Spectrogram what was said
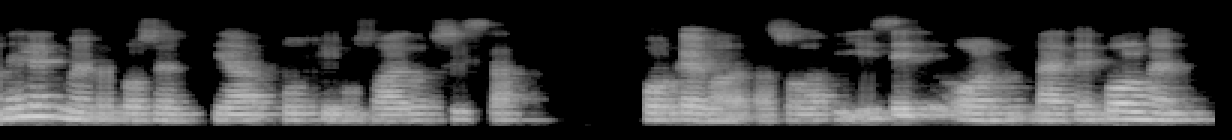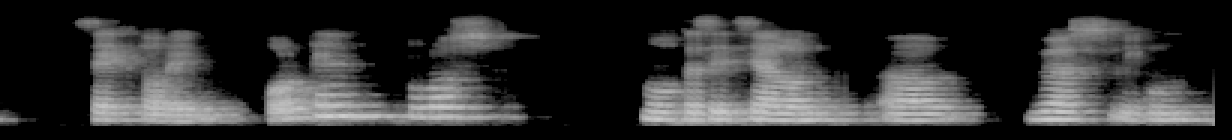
40 prosenttia tutkimuslaitoksista korkeammalla tasolla viisi on näiden kolmen sektorin korkein tulos, mutta sitten siellä on myös niin kuin,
